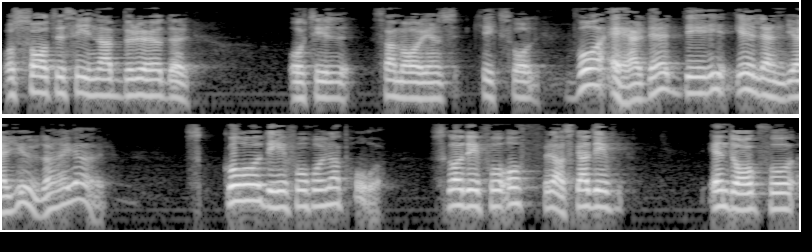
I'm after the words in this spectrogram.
och sa till sina bröder och till Samariens krigsfolk vad är det de eländiga judarna gör? Ska de få hålla på? Ska de få offra? Ska de en dag få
